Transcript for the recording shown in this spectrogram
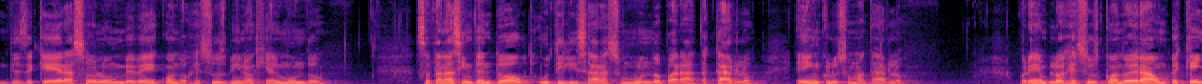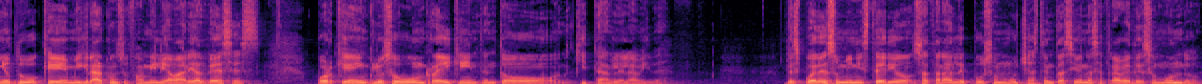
Desde que era solo un bebé cuando Jesús vino aquí al mundo, Satanás intentó utilizar a su mundo para atacarlo e incluso matarlo. Por ejemplo, Jesús cuando era un pequeño tuvo que emigrar con su familia varias veces porque incluso hubo un rey que intentó quitarle la vida. Después de su ministerio, Satanás le puso muchas tentaciones a través de su mundo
